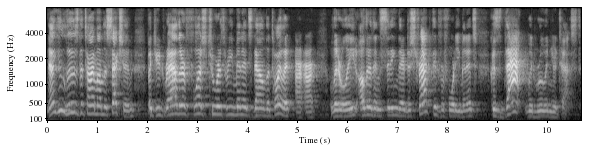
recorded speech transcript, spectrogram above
Now you lose the time on the section, but you'd rather flush two or three minutes down the toilet, uh, uh, literally, other than sitting there distracted for 40 minutes, because that would ruin your test.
